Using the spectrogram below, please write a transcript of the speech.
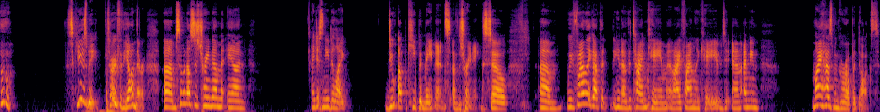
Oh, excuse me. Sorry for the yawn there. Um, someone else has trained them, and I just need to like do upkeep and maintenance of the training. So, um, we finally got the, you know, the time came and I finally caved. And I mean, my husband grew up with dogs.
